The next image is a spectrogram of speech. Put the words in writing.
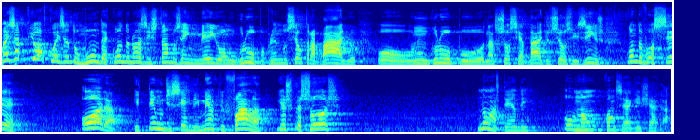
Mas a pior coisa do mundo é quando nós estamos em meio a um grupo, por exemplo, no seu trabalho, ou num grupo, na sociedade, os seus vizinhos, quando você ora e tem um discernimento e fala, e as pessoas não atendem ou não conseguem enxergar.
